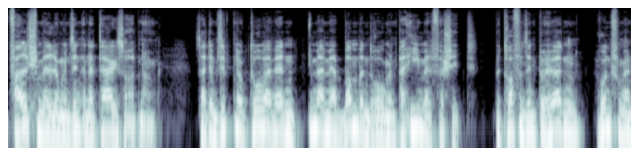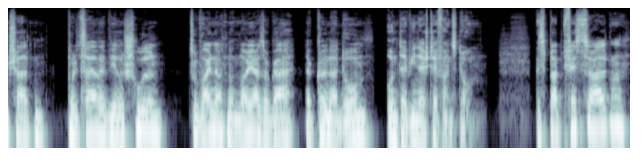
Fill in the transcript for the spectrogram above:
Falschmeldungen sind an der Tagesordnung. Seit dem 7. Oktober werden immer mehr Bombendrohungen per E-Mail verschickt. Betroffen sind Behörden, Rundfunkanstalten, Polizeireviere, Schulen, zu Weihnachten und Neujahr sogar der Kölner Dom und der Wiener Stephansdom. Es bleibt festzuhalten,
